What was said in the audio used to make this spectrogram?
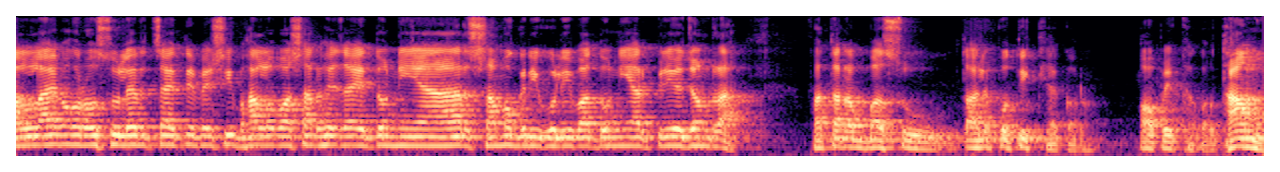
আল্লাহ এবং রসুলের চাইতে বেশি ভালোবাসার হয়ে যায় দুনিয়ার সামগ্রীগুলি বা দুনিয়ার প্রিয়জনরা ফাতার আব্বাসু তাহলে প্রতীক্ষা করো অপেক্ষা করো থামো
